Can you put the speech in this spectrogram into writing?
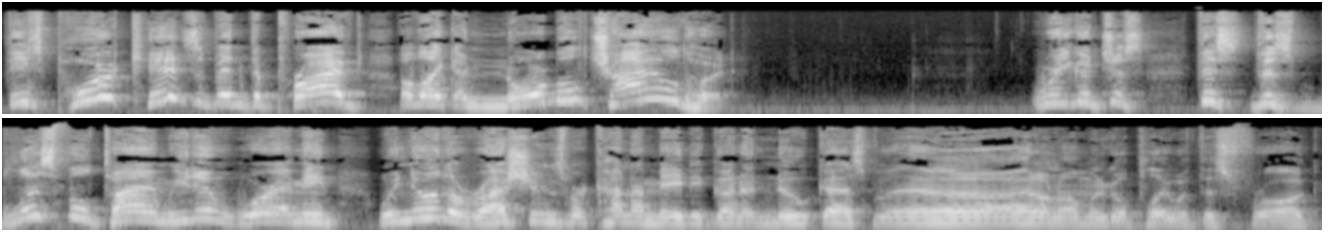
These poor kids have been deprived of like a normal childhood. Where you could just this this blissful time we didn't worry. I mean, we knew the Russians were kind of maybe to nuke us, but uh, I don't know. I'm to go play with this frog.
